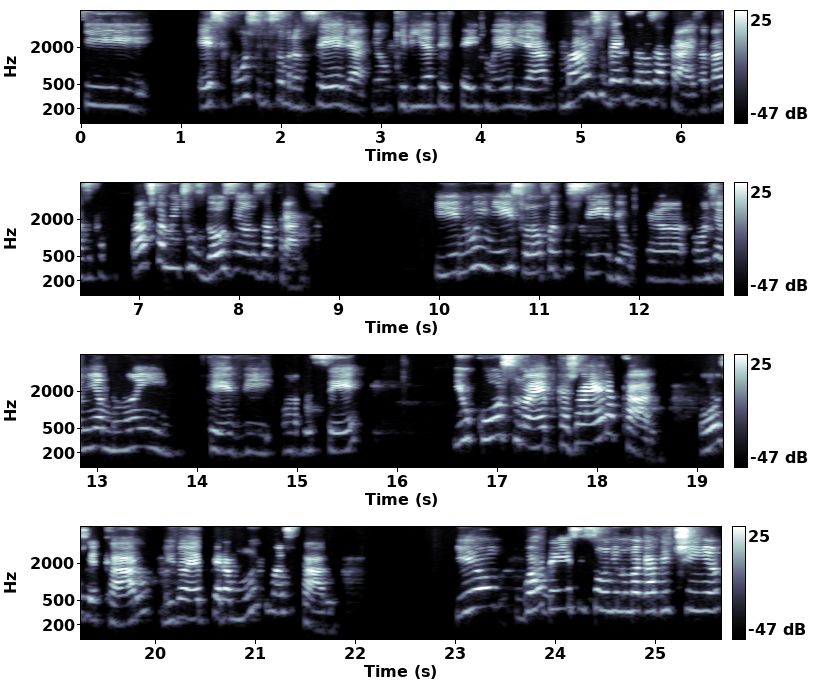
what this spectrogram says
que esse curso de sobrancelha eu queria ter feito ele há mais de 10 anos atrás, há praticamente uns 12 anos atrás. E no início não foi possível, é, onde a minha mãe teve um AVC e o curso na época já era caro. Hoje é caro, mas na época era muito mais caro. E eu guardei esse sonho numa gavetinha.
